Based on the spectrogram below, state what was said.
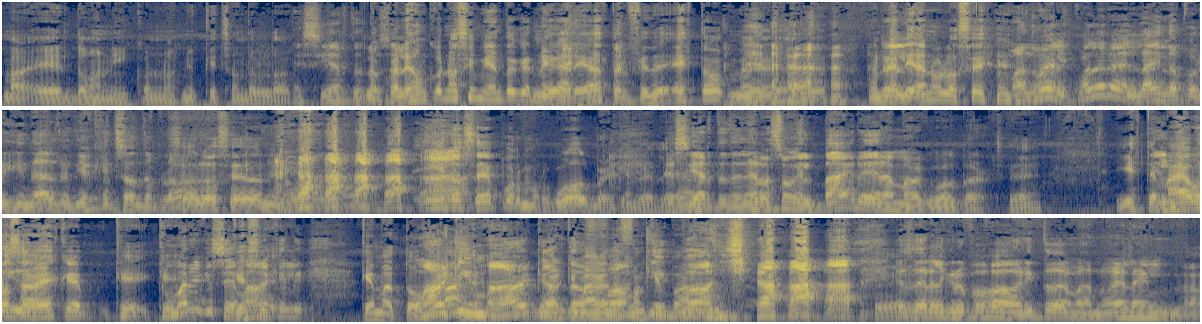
Ma- El Donnie con los New Kids on the Block. Es cierto. Lo entonces- cual es un conocimiento que negaré hasta el fin de... Esto me, en realidad no lo sé. Manuel, ¿cuál era el lineup original de New Kids on the Block? Solo sé Donnie Wahlberg. y lo sé por Mark Wahlberg en realidad. Es cierto, tenés razón, el bagre era Mark Wahlberg. Sí. Y este mae, vos sabés que, que, que- ¿Cómo era que se llamaba aquel- Que mató Marky maje. Mark and the Mark and Funky Bunch. Sí. Ese era el grupo favorito de Manuel en, No,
